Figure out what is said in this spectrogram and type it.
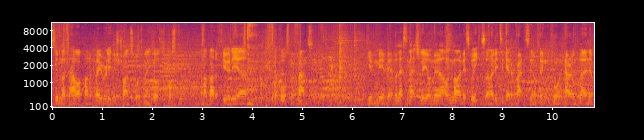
Similar to how I kind of play, really, just try and score as many goals as possible. And I've had a few of the, uh, the Portsmouth fans giving me a bit of a lesson actually on the online this week, so I need to get the practice in, I think, before I carry on playing them.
